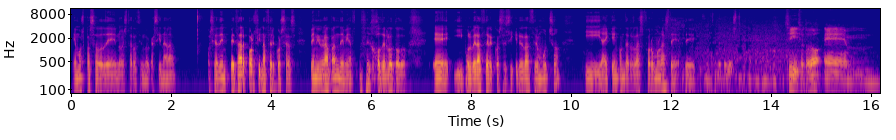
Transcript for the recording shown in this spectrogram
Hemos pasado de no estar haciendo casi nada, o sea, de empezar por fin a hacer cosas, venir una pandemia, joderlo todo, eh, y volver a hacer cosas y querer hacer mucho, y hay que encontrar las fórmulas de, de que funcione todo esto. Sí, sobre todo, em,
